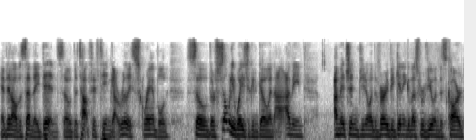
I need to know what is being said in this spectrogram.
and then all of a sudden they didn't. So the top 15 got really scrambled so there's so many ways you can go, and I, I mean, I mentioned you know at the very beginning of us reviewing this card,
